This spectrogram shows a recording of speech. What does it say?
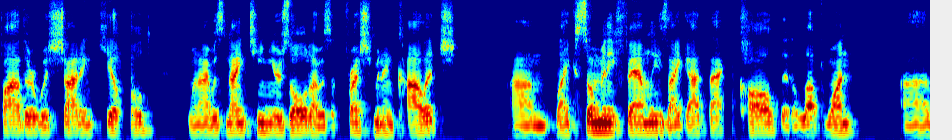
father was shot and killed when I was 19 years old. I was a freshman in college. Um, like so many families, I got that call that a loved one uh,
